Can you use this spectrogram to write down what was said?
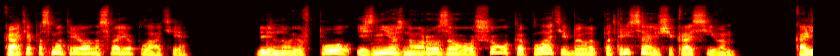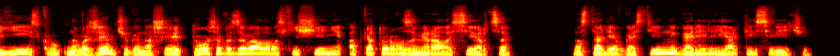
Катя посмотрела на свое платье. Длиною в пол из нежного розового шелка платье было потрясающе красивым. Колье из крупного жемчуга на шее тоже вызывало восхищение, от которого замирало сердце. На столе в гостиной горели яркие свечи.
